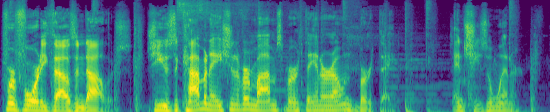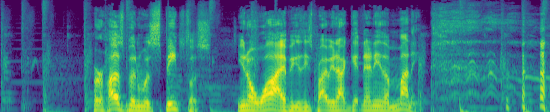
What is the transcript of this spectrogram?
for $40,000. She used a combination of her mom's birthday and her own birthday, and she's a winner. Her husband was speechless. You know why? Because he's probably not getting any of the money.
